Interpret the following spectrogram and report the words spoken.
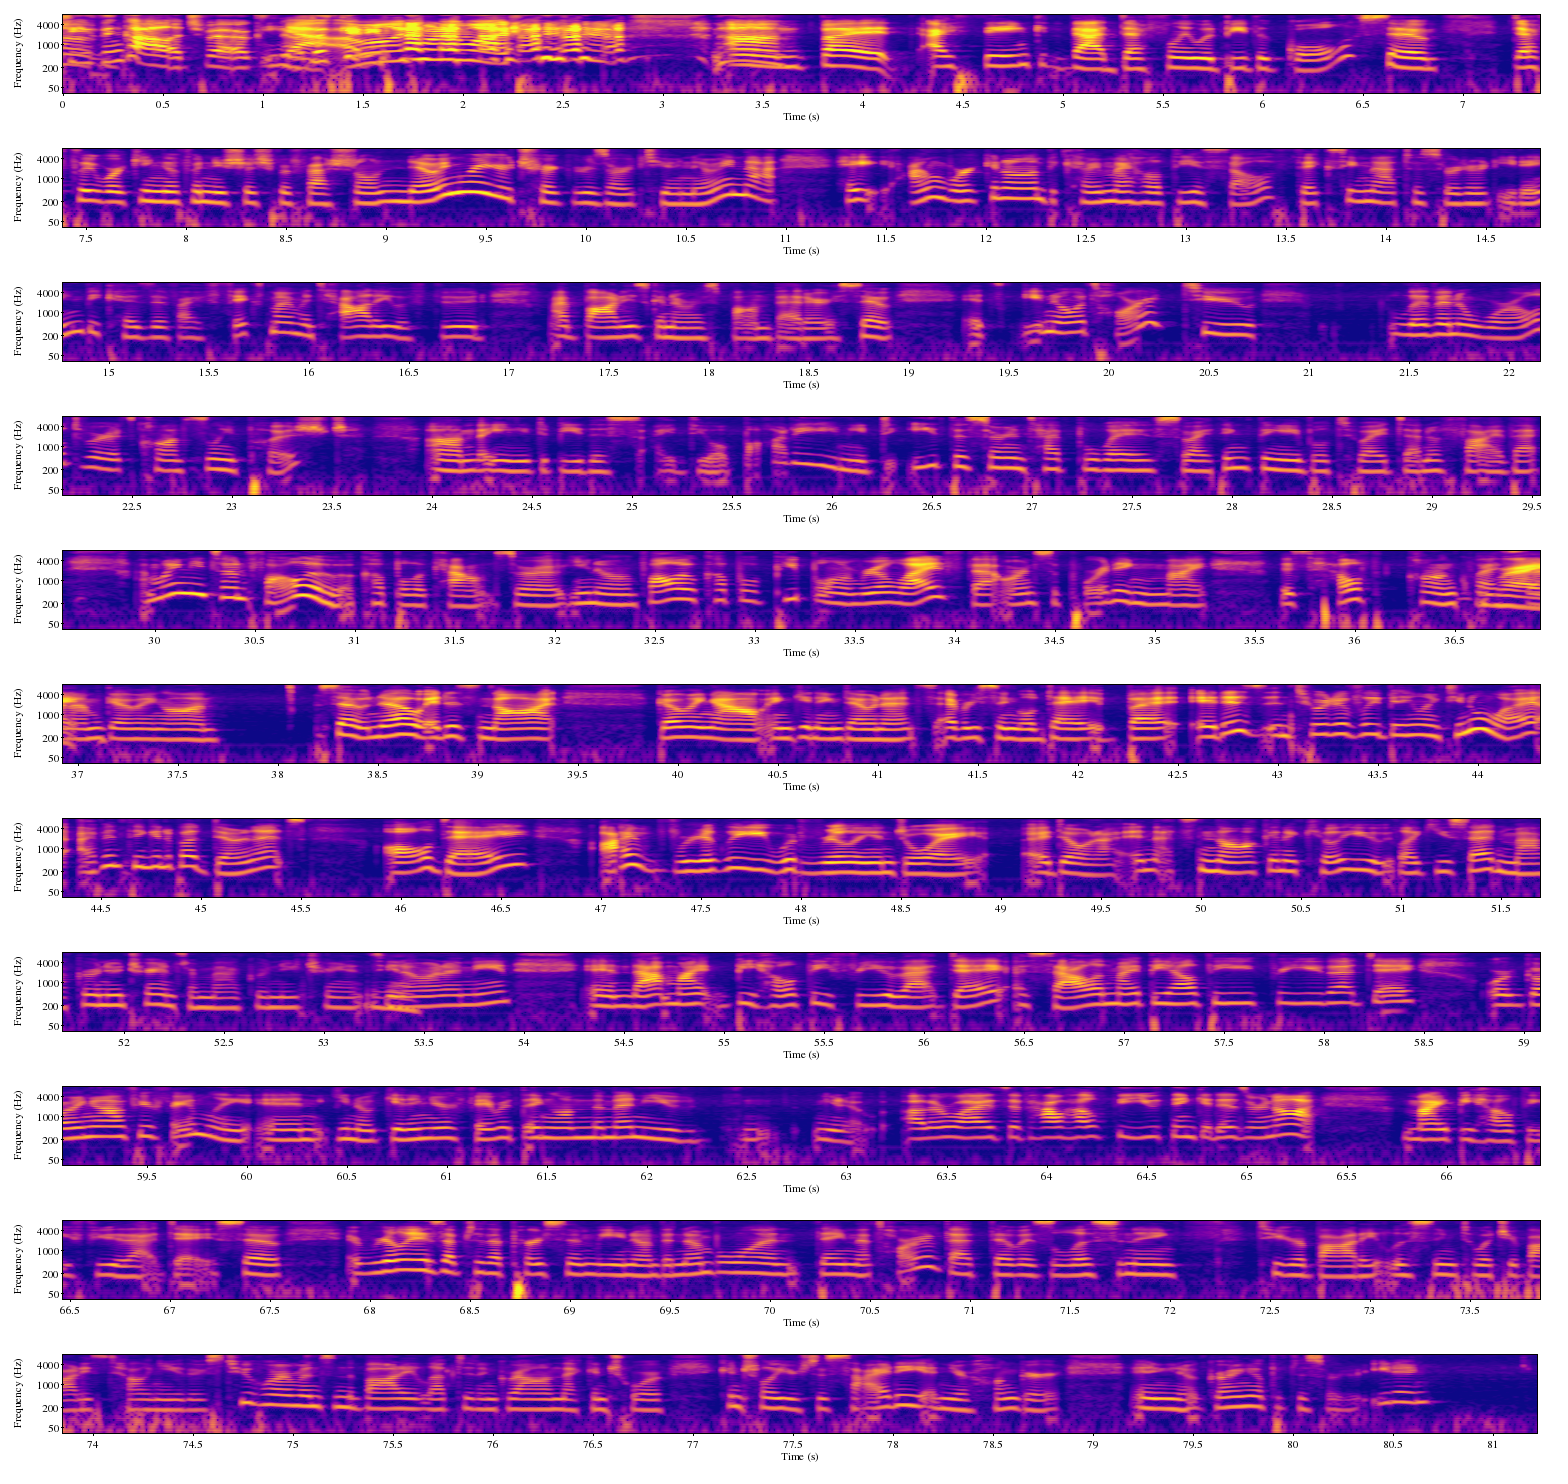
She's Um, in college, folks. No, yeah, just I'm kidding. only 21. um, but I think that definitely would be the goal. So definitely working with a nutrition professional, knowing where your triggers are too, knowing that, hey, I'm working on becoming my healthiest self, fixing that disordered eating, because if I fix my mentality with food, my body's going to respond better. So it's, you know, it's hard to live in a world where it's constantly pushed um, that you need to be this ideal body, you need to eat this certain type of way. So I think being able to identify that I might need to unfollow a couple accounts or you know follow a couple of people in real life that aren't supporting my this health conquest Right. that I'm going on. So no, it is not going out and getting donuts every single day, but it is intuitively being like, do you know what? I've been thinking about donuts all day. I really would really enjoy a donut, and that's not going to kill you. Like you said, macronutrients are macronutrients. You know what I mean? And that might be healthy for you that day. A salad might be healthy for you that day, or going out with your family and you know getting your favorite thing on the menu. You know, otherwise, of how healthy you think it is or not, might be healthy for you that day. So it really is up to the person. But you know, the number one thing that's hard of that though is listening to your body, listening to what your body's telling you. There's two hormones in the body, leptin and ghrelin, that control control your satiety and your hunger. And you know, growing up with disordered eating,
